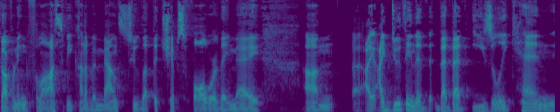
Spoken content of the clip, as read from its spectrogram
governing philosophy kind of amounts to let the chips fall where they may. Um, I, I, do think that that that easily can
